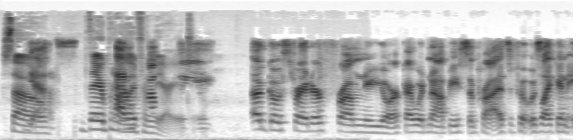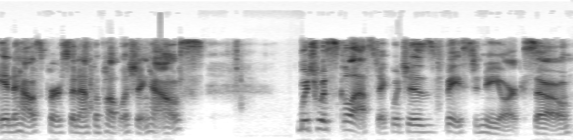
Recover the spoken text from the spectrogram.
so Yes. they're probably And from the area too. probably a ghostwriter from new york i would not be surprised if it was like an in-house person at the publishing house which was scholastic which is based in new york so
